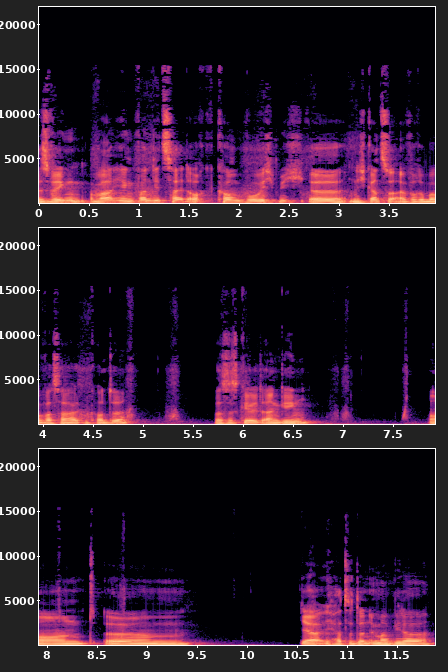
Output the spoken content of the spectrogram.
Deswegen war irgendwann die Zeit auch gekommen, wo ich mich äh, nicht ganz so einfach über Wasser halten konnte, was das Geld anging. Und ähm, ja, ich hatte dann immer wieder,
